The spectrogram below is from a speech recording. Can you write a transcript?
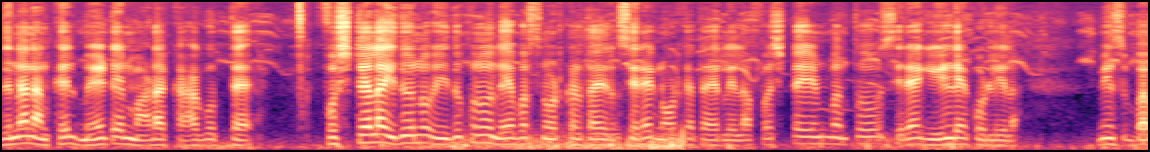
ಇದನ್ನು ನನ್ನ ಕೈಲಿ ಮೇಂಟೈನ್ ಮಾಡೋಕ್ಕಾಗುತ್ತೆ. ಫಸ್ಟೆಲ್ಲ ಇದನ್ನು ಇದಕ್ಕೂ ಲೇಬರ್ಸ್ ನೋಡ್ಕೊಳ್ತಾ ಇದ್ರು, ಸರಿಯಾಗಿ ನೋಡ್ಕೊಳ್ತಾ ಇರಲಿಲ್ಲ. ಫಸ್ಟ್ ಟೈಮ್ ಬಂತು ಸರಿಯಾಗಿ ಈಲ್ಡೇ ಕೊಡಲಿಲ್ಲ. ಮೀನ್ಸ್ ಬ,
